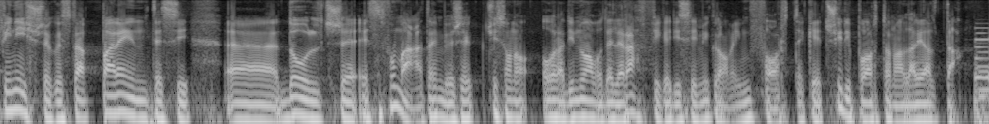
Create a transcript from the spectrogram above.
Finisce questa parentesi eh, dolce e sfumata, invece ci sono ora di nuovo delle raffiche di semicrome in forte che ci riportano alla realtà.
